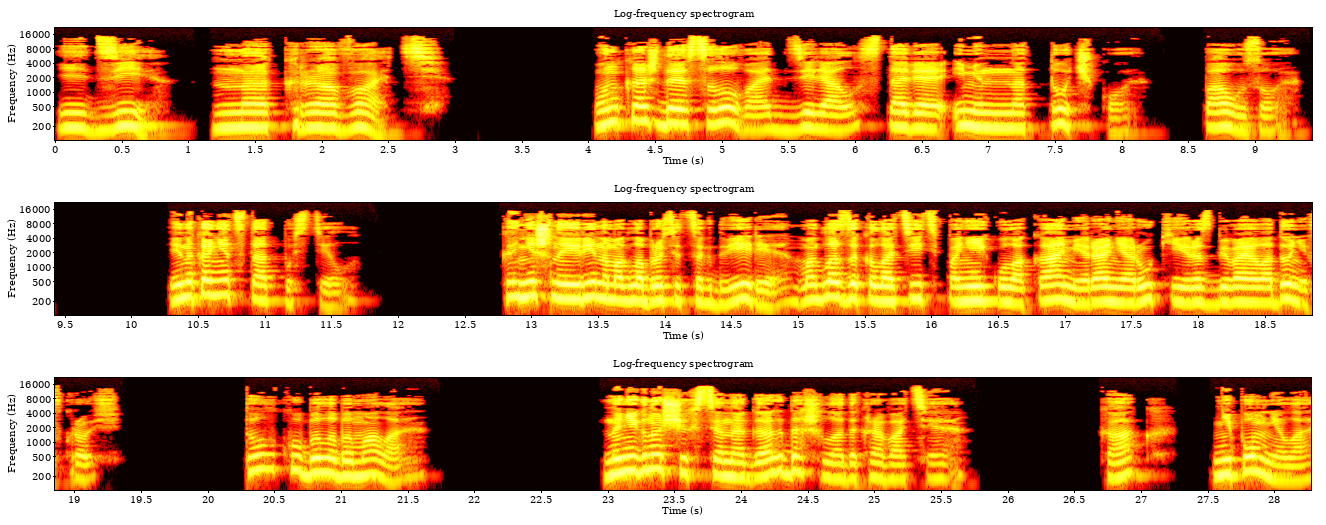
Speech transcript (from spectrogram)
«Иди на кровать». Он каждое слово отделял, ставя именно точку, паузу. И, наконец-то, отпустил. Конечно, Ирина могла броситься к двери, могла заколотить по ней кулаками, раня руки и разбивая ладони в кровь. Толку было бы мало. На негнущихся ногах дошла до кровати. Как? Не помнила.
